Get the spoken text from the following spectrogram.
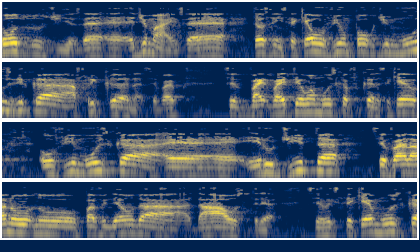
todos os dias. É, é, é, demais. É, então, assim, você quer ouvir um pouco de música africana, você vai, você vai, vai ter uma música africana. Você quer ouvir música é, erudita, você vai lá no, no pavilhão da, da Áustria. Você, você quer música,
